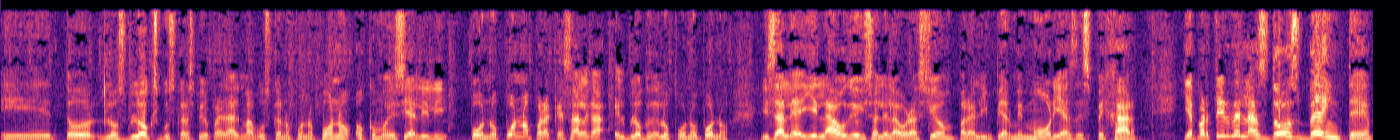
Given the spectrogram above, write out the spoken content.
eh, todos los blogs, busca Respiro para el Alma, busca Oponopono, o como decía Lili, Ponopono para que salga el blog del Oponopono. Y sale ahí el audio y sale la oración para limpiar memorias, despejar. Y a partir de las 2.20,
